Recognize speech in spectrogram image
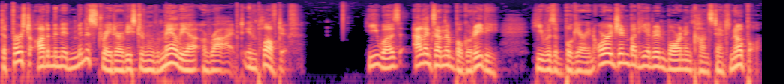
the first Ottoman administrator of Eastern Rumelia arrived in Plovdiv. He was Alexander Bogoridi. He was of Bulgarian origin, but he had been born in Constantinople.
